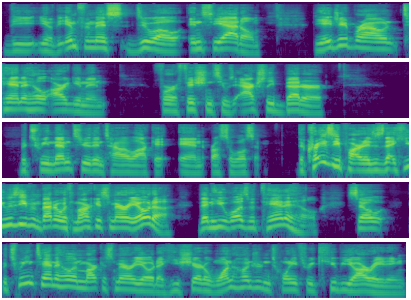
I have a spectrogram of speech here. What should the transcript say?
The you know the infamous duo in Seattle. The AJ Brown Tannehill argument for efficiency was actually better between them two than Tyler Lockett and Russell Wilson. The crazy part is, is that he was even better with Marcus Mariota than he was with Tannehill. So between Tannehill and Marcus Mariota, he shared a 123 QBR rating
